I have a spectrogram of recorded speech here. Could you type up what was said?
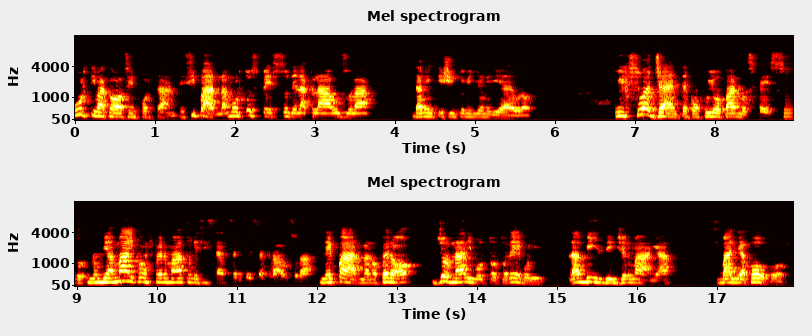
Ultima cosa importante, si parla molto spesso della clausola da 25 milioni di euro il suo agente, con cui io parlo spesso, non mi ha mai confermato l'esistenza di questa clausola. Ne parlano però giornali molto autorevoli. La Bild in Germania sbaglia poco.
